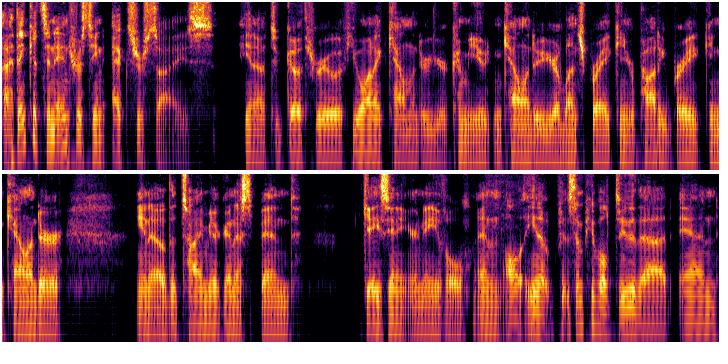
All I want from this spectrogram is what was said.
I think it's an interesting exercise, you know, to go through if you want to calendar your commute and calendar your lunch break and your potty break and calendar, you know, the time you're going to spend gazing at your navel and all, you know, some people do that. And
